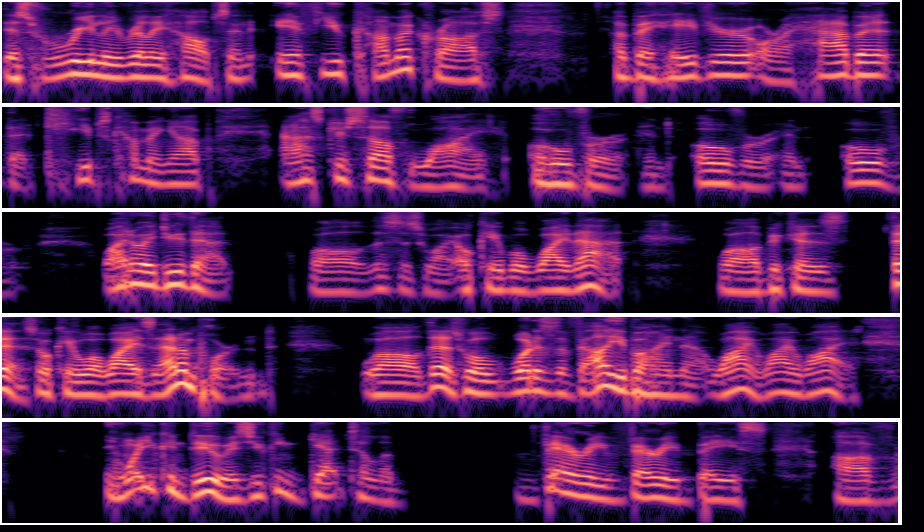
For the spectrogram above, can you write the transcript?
This really, really helps. And if you come across a behavior or a habit that keeps coming up, ask yourself why over and over and over. Why do I do that? Well, this is why. Okay, well, why that? Well, because this. Okay, well, why is that important? Well, this. Well, what is the value behind that? Why, why, why? And what you can do is you can get to the very, very base of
